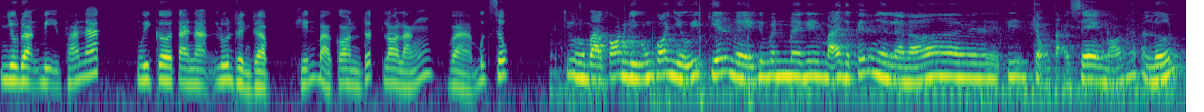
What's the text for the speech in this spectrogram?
Nhiều đoạn bị phá nát, nguy cơ tai nạn luôn rình rập khiến bà con rất lo lắng và bức xúc. Chứ bà con thì cũng có nhiều ý kiến về cái bên cái bãi tập kết này là nó cái trọng tải xe của nó rất là lớn.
